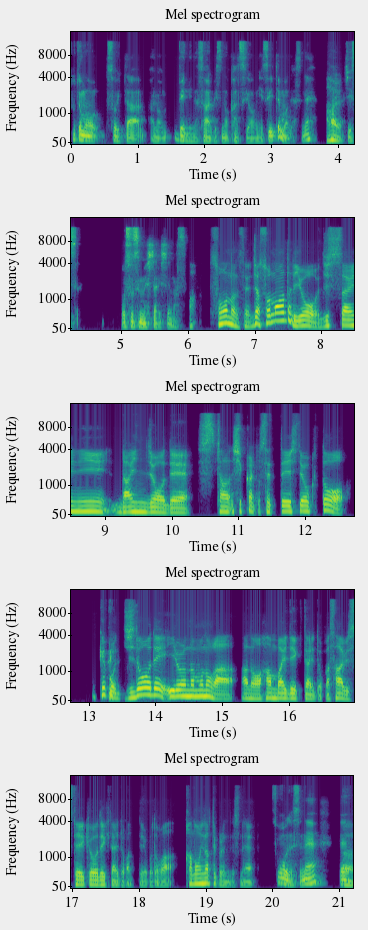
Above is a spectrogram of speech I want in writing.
とてもそういった、あの、便利なサービスの活用についてもですね、はい。実際、お勧めしたりしています。あ、そうなんですね。じゃあ、そのあたりを実際に LINE 上でししっかりと設定しておくと、結構はい自動でいろんなものが、あの、販売できたりとか、サービス提供できたりとかっていうことが可能になってくるんですね。そうですね。でうん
